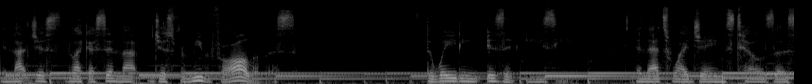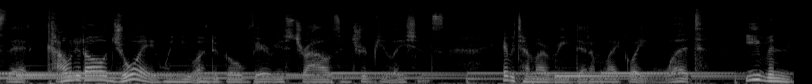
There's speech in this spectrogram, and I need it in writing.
And not just, like I said, not just for me, but for all of us. The waiting isn't easy. And that's why James tells us that count it all joy when you undergo various trials and tribulations. Every time I read that, I'm like, wait, what? Even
